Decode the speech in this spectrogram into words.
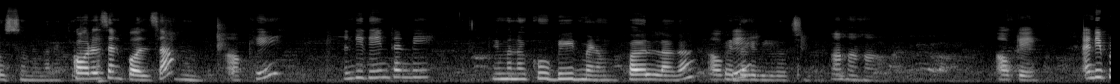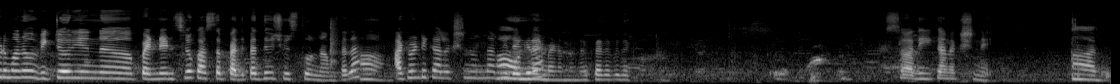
వస్తుంది మనకి. కోరల్స్ అండ్ పర్ల్సా. ఓకే అండ్ ఇదేంటండి? ఇది మనకు బీడ్ మేడం పర్ల్ లాగా. పెద్దగా బీడ్ వచ్చింది. ఓకే. అండ్ ఇప్పుడు మనం విక్టోరియన్ పెండెంట్స్లో కాస్త పెద్ద పెద్దవి చూస్తున్నాం కదా. అటువంటి కలెక్షన్ ఉందా మీ దగ్గర? మేడం పెద్ద పెద్ద. సో అది కనెక్షనే అది.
